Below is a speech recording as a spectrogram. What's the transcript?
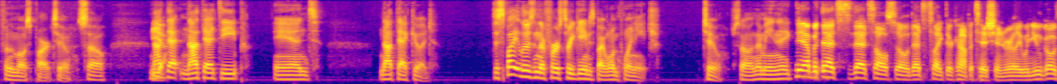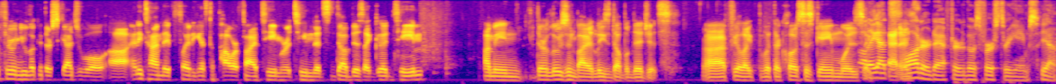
for the most part too. So not Yeah. that not that deep and not that good. Despite losing their first three games by one point each. Too. So I mean they, Yeah, but that's that's also that's like their competition, really. When you go through and you look at their schedule, uh, anytime they've played against a Power Five team or a team that's dubbed as a good team, I mean, they're losing by at least double digits. Uh, I feel like what their closest game was oh, they got at N- slaughtered after those first three games. Yeah.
